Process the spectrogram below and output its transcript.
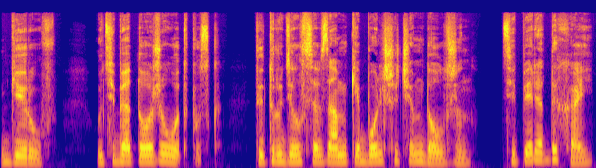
«Геруф, у тебя тоже отпуск. Ты трудился в замке больше, чем должен. Теперь отдыхай».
